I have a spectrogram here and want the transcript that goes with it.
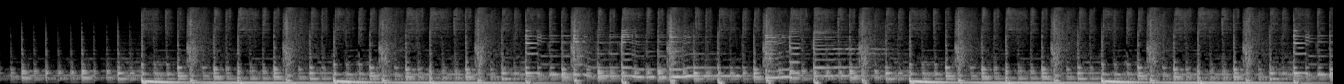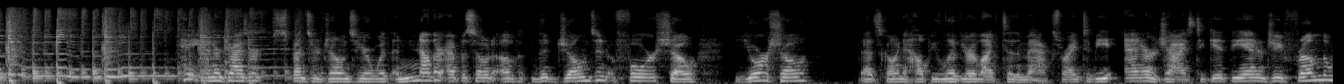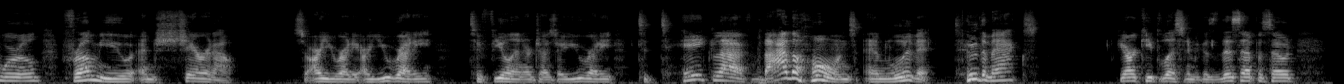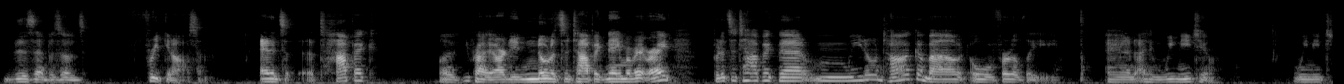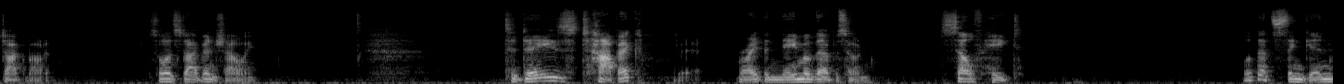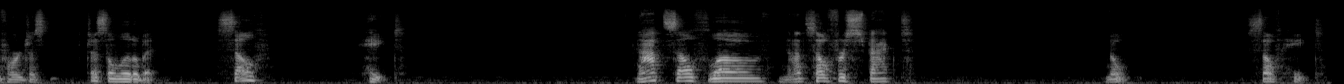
Hey, Energizer, Spencer Jones here with another episode of the Jones and Four Show, your show that's going to help you live your life to the max, right? To be energized, to get the energy from the world, from you, and share it out. So, are you ready? Are you ready to feel energized? Are you ready to take life by the horns and live it to the max? If you are, keep listening because this episode, this episode's freaking awesome. And it's a topic well, you probably already noticed the topic name of it, right? But it's a topic that we don't talk about overly. And I think we need to. We need to talk about it. So let's dive in, shall we? Today's topic, right? The name of the episode self hate. Let that sink in for just just a little bit. Self hate not self love, not self respect. Nope. Self hate.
